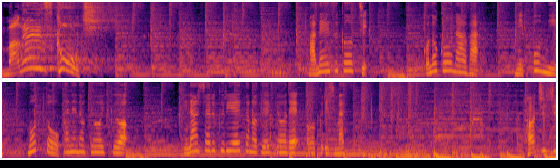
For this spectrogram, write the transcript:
マネースコーチ。マネーズコーチ。このコーナーは日本にもっとお金の教育をフィナンシャルクリエイトの提供でお送りします。8時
